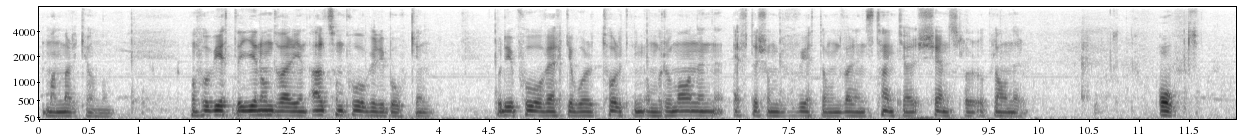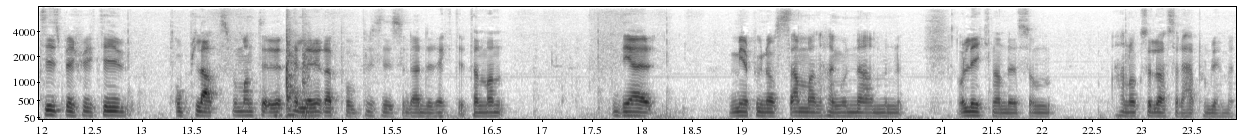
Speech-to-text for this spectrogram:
man märker honom. Man får veta genom dvärgen allt som pågår i boken och det påverkar vår tolkning om romanen eftersom vi får veta om dvärgens tankar, känslor och planer. Och tidsperspektiv och plats får man inte heller reda på precis sådär direkt utan man det är mer på grund av sammanhang och namn och liknande som han också löser det här problemet.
